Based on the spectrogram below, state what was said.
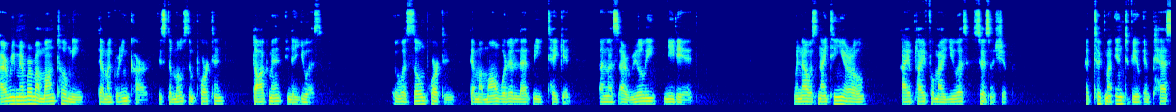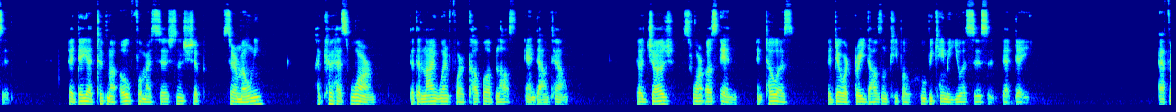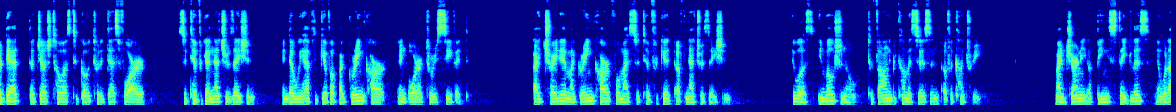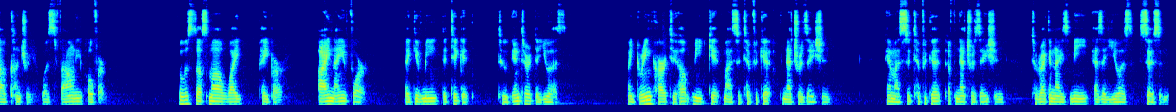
I remember my mom told me that my green card is the most important document in the US. It was so important that my mom wouldn't let me take it unless I really needed it. When I was 19 years old, I applied for my U.S. citizenship. I took my interview and passed it. The day I took my oath for my citizenship ceremony, I could have sworn that the line went for a couple of blocks and downtown. The judge swore us in and told us that there were 3,000 people who became a U.S. citizen that day. After that, the judge told us to go to the desk for our certificate of naturalization and that we have to give up our green card in order to receive it. I traded my green card for my certificate of naturalization. It was emotional to finally become a citizen of a country. My journey of being stateless and without a country was finally over. It was the small white paper I-94 that give me the ticket to enter the US. My green card to help me get my certificate of naturalization and my certificate of naturalization to recognize me as a US citizen.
